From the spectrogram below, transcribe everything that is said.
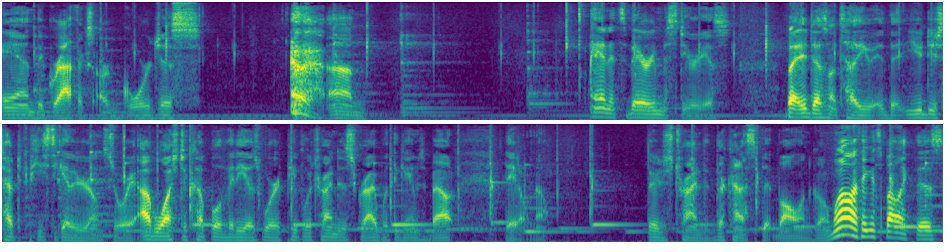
and the graphics are gorgeous. um, and it's very mysterious. But it does not tell you that you just have to piece together your own story. I've watched a couple of videos where people are trying to describe what the game's about. They don't know. They're just trying to. They're kind of spitballing, going, "Well, I think it's about like this."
